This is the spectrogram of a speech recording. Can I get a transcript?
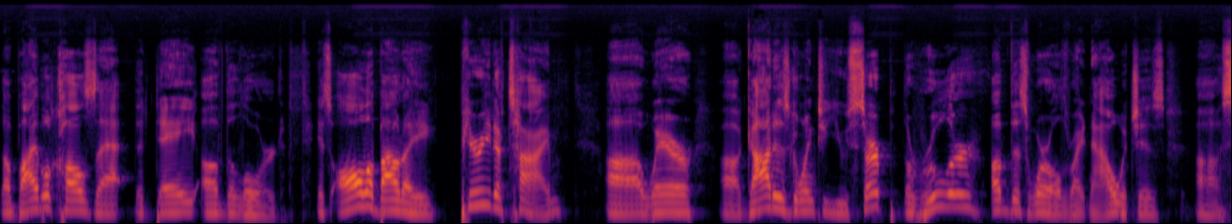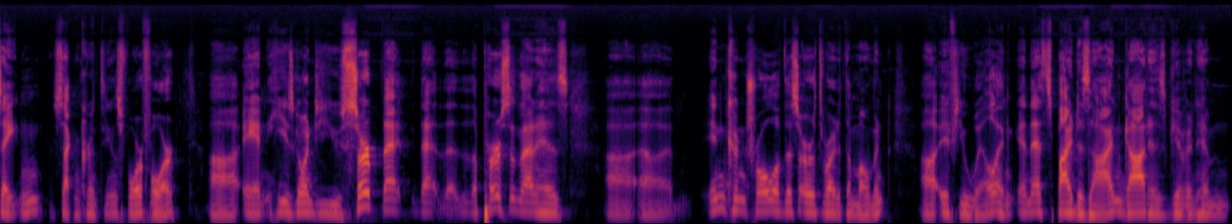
the Bible calls that the day of the Lord. It's all about a period of time uh, where uh, God is going to usurp the ruler of this world right now, which is uh, Satan, 2 Corinthians 4 4. Uh, and he's going to usurp that, that the, the person that is uh, uh, in control of this earth right at the moment, uh, if you will. And, and that's by design. God has given him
